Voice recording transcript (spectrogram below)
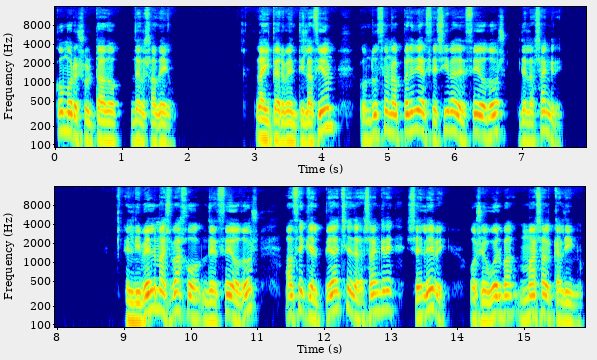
como resultado del jadeo. La hiperventilación conduce a una pérdida excesiva de CO2 de la sangre. El nivel más bajo de CO2 hace que el pH de la sangre se eleve o se vuelva más alcalino.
